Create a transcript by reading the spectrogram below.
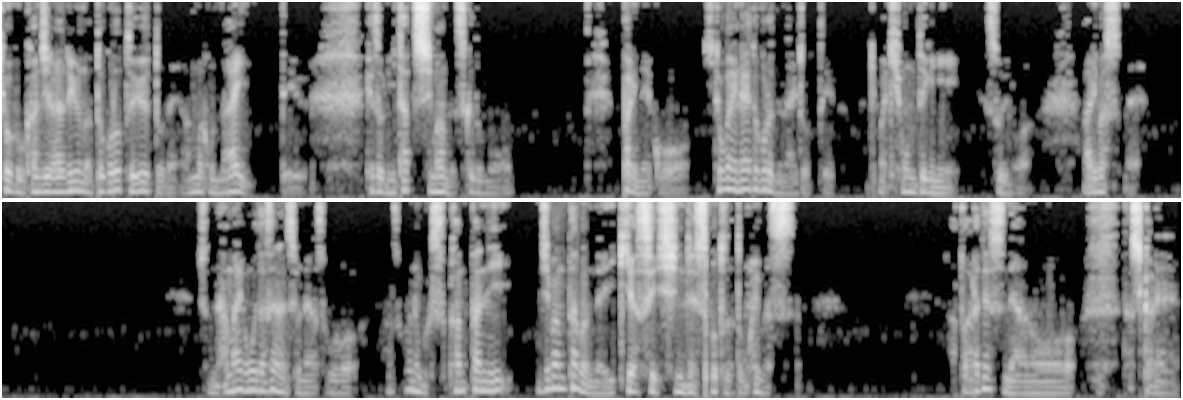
恐怖を感じられるようなところというとね、あんまこうないっていう結論に至ってしまうんですけども、やっぱりね、こう、人がいないところでないとっていう、まあ基本的にそういうのはありますね。ちょっと名前が思い出せないんですよね、あそこ。あそこね、僕簡単に、一番多分ね、行きやすい心霊スポットだと思います。あとあれですね、あの、確かね、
